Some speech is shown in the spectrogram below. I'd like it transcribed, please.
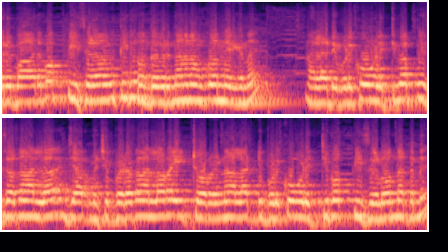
ഒരുപാട് പപ്പീസുകൾ നമുക്ക് തിരുവനന്തപുരം നിന്നാണ് നമുക്ക് വന്നിരിക്കുന്നത്. നല്ല അടിപൊളി ക്വാളിറ്റി പപ്പീസൊക്കെ നല്ല ജർമ്മൻ ഷിപ്പേഡൊക്കെ നല്ല റേറ്റ് കുറവിന് നല്ല അടിപൊളി ക്വാളിറ്റി പപ്പീസുകൾ വന്നിട്ടുണ്ട്.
